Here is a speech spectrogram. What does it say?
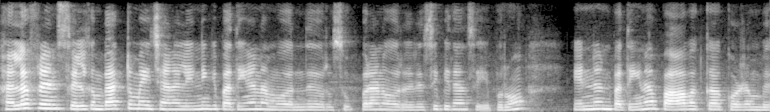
Hello friends welcome back to my channel இன்றைக்கி பார்த்தீங்கன்னா நம்ம வந்து ஒரு சூப்பரான ஒரு ரெசிபி தான் செய்ய போகிறோம் என்னன்னு பார்த்தீங்கன்னா பாவக்காய் குழம்பு.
